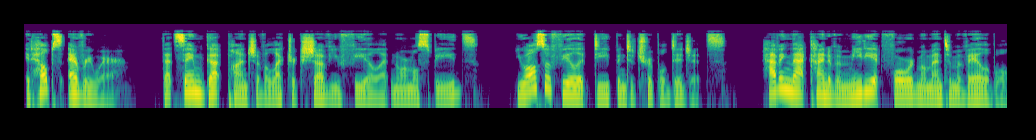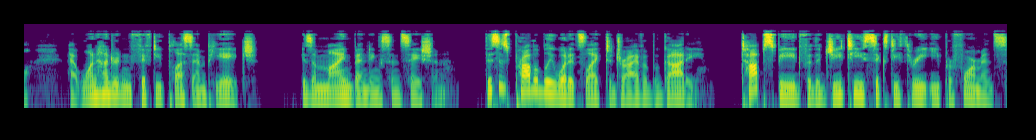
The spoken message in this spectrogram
It helps everywhere. That same gut punch of electric shove you feel at normal speeds, you also feel it deep into triple digits. Having that kind of immediate forward momentum available at 150 plus mph is a mind-bending sensation. This is probably what it's like to drive a Bugatti. Top speed for the GT63e Performance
